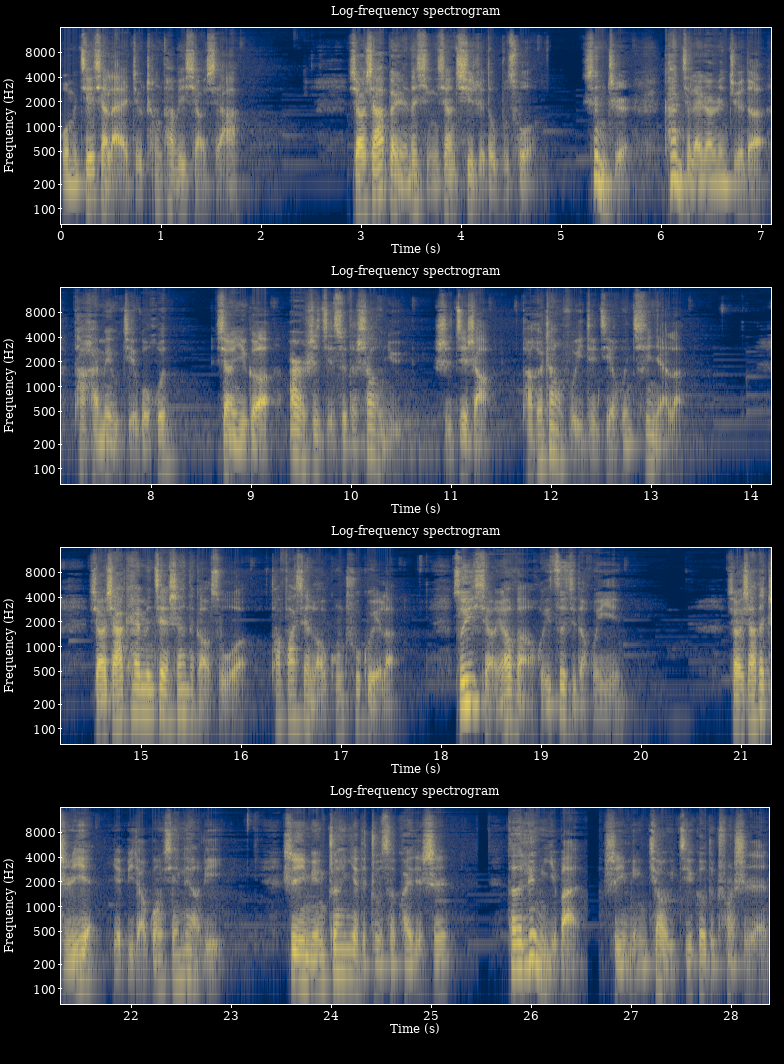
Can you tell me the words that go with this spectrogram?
我们接下来就称她为小霞。小霞本人的形象气质都不错，甚至看起来让人觉得她还没有结过婚，像一个二十几岁的少女。实际上，她和丈夫已经结婚七年了。小霞开门见山地告诉我，她发现老公出轨了。所以想要挽回自己的婚姻，小霞的职业也比较光鲜亮丽，是一名专业的注册会计师。她的另一半是一名教育机构的创始人。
